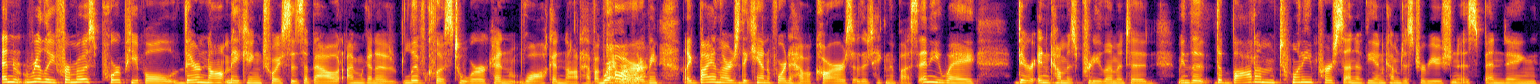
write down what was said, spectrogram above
And really, for most poor people, they're not making choices about, I'm going to live close to work and walk and not have a right, car. Right, right. I mean, like by and large, they can't afford to have a car, so they're taking the bus anyway. Their income is pretty limited. I mean, the, the bottom 20% of the income distribution is spending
